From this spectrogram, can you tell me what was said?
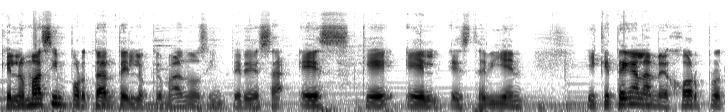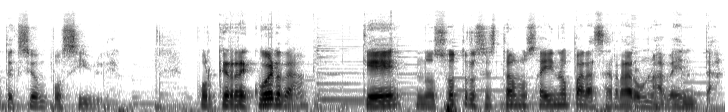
que lo más importante y lo que más nos interesa es que él esté bien y que tenga la mejor protección posible. Porque recuerda que nosotros estamos ahí no para cerrar una venta.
